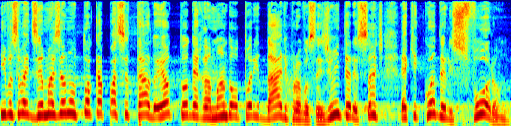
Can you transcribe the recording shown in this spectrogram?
E você vai dizer, mas eu não estou capacitado, eu estou derramando autoridade para vocês. E o interessante é que quando eles foram,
